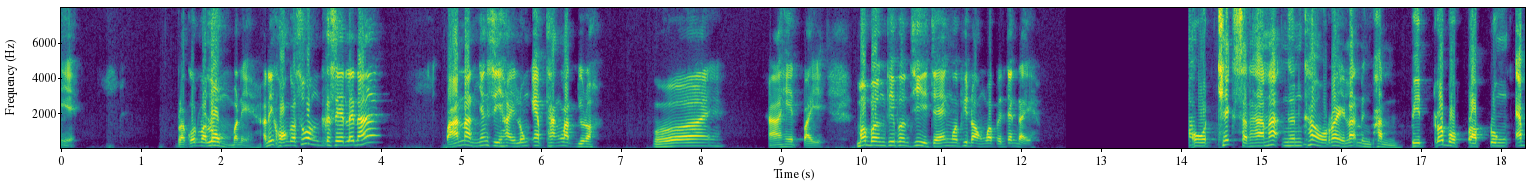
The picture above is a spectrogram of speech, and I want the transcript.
นี่ ปรากฏว่าล่มบ่นี่อันนี้ของกระทรวงเกษตรเลยนะป่านนั้นยังสิให้ลงแอปทางลัดอยู่เนาะโอ้ย หาเหตุไป มาเบิ่งที่เพิ่นที่แจ้งว่าพี่น้องว่าเป็นจังใดโอดเช็คสถานะเงินเข้าไร่ละ1,000ปิดระบบปรับปรุงแอป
